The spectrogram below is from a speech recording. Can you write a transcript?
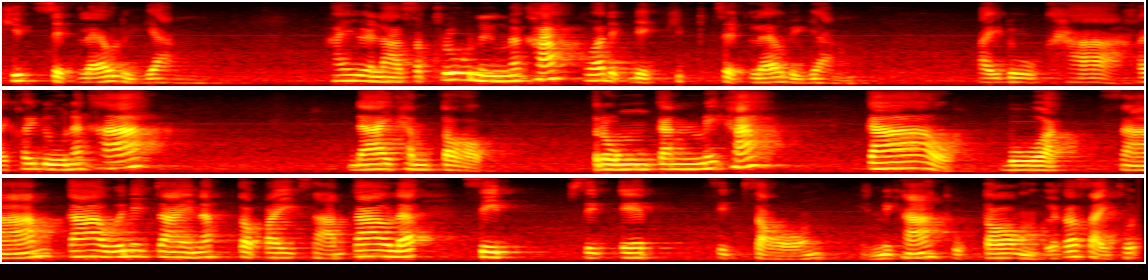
ๆคิดเสร็จแล้วหรือยัง ให้เวลาสักครู่หนึ่งนะคะ ว่าเด็กๆคิดเสร็จแล้วหรือยัง ไปดูค่ะ ค่อยๆดูนะคะ ได้คำตอบตรงกันไหมคะ9บวก3 9ไว้ในใจนับต่อไปอีก3 9และ10 11 12เห็นไหมคะ ถูกต้องแล้วก็ใส่ทด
